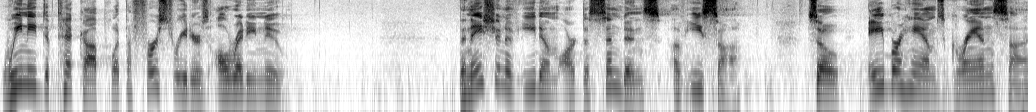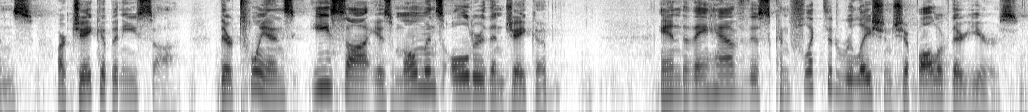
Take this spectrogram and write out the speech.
we need to pick up what the first readers already knew. The nation of Edom are descendants of Esau. So Abraham's grandsons are Jacob and Esau. They're twins. Esau is moments older than Jacob, and they have this conflicted relationship all of their years.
